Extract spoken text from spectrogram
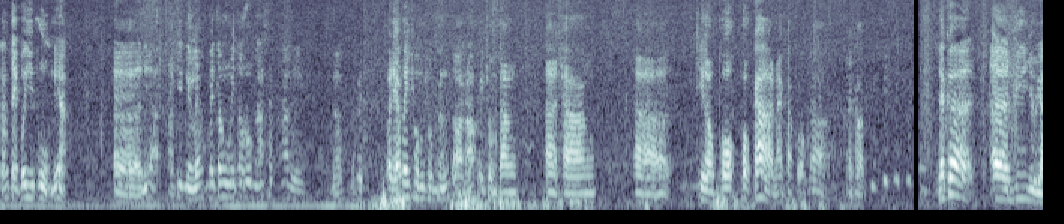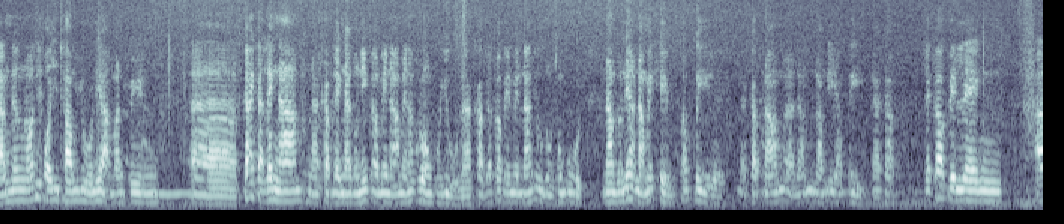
ตั้งแต่ก็ยีปลูกเนี่ยเอ่อเนี่ยอาทิตย์หนึงแล้วไม่ต้องไม่ต้องรดน้ำสักครั้งเลยเนาะก็เดี๋ยวไปชมชมทางต่อเนาะไปชมทางทางที่เราเพาะเพาะกล้านะครับเพาะกล้านะครับ แล้วก็ดีอยู่อย่างหนึ่งเนาะที่พอยีทำอยู่เนี่ยมันเป็นใกล้กับแหล่งน้ำนะครับแหล่งน้ำตรงนี้ก็เป็นน้ำแม่น้ำคลองกูอยู่นะครับแล้วก็เป็นแม่น้ำที่อุดมสมบูรณ์น้ำตัวเนี้ยน้ำไม่เค็มทั้งปีเลยนะครับน้ำน้ำน้ำดีทั้งปีนะครับแล้วก็เป็นแหล่ง อ่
